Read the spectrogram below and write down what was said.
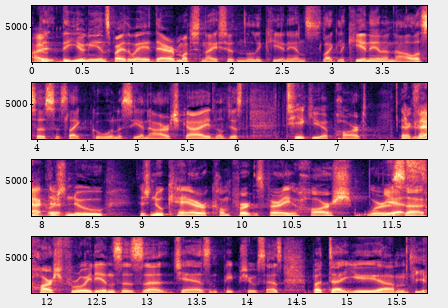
Uh, the, the Jungians, by the way, they're much nicer than the Lacanians. Like Lacanian analysis, it's like going to see an Irish guy; they'll just take you apart. They're kind of, Exactly. there's no there's no care or comfort. It's very harsh. Whereas Yes. uh, harsh Freudians, as uh, Jez and Peep Show says, but uh, you um, the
